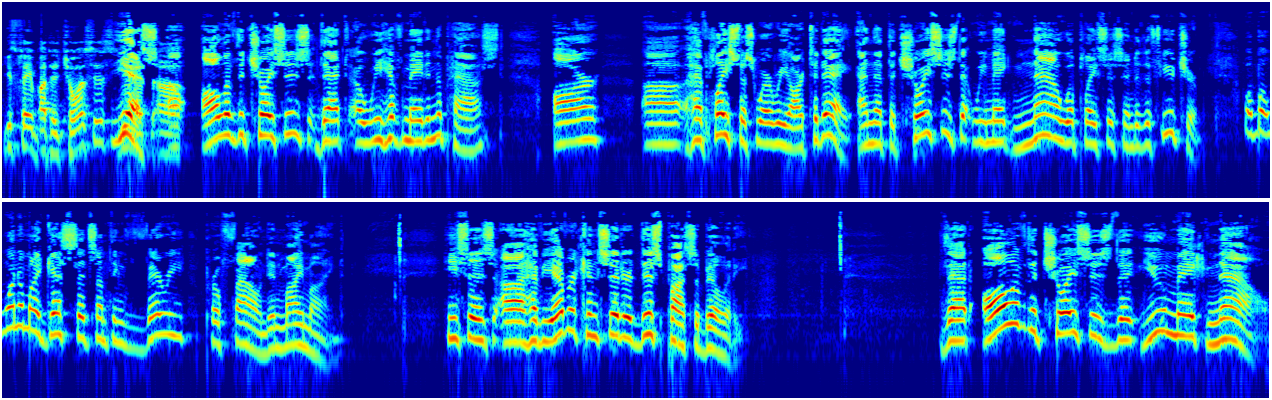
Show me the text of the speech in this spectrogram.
You say about the choices? Yes. yes uh, uh, all of the choices that uh, we have made in the past are uh, have placed us where we are today, and that the choices that we make now will place us into the future. Well, but one of my guests said something very profound in my mind. He says, uh, Have you ever considered this possibility? That all of the choices that you make now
